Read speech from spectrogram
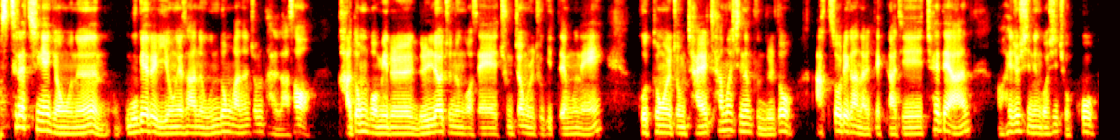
스트레칭의 경우는 무게를 이용해서 하는 운동과는 좀 달라서 가동 범위를 늘려주는 것에 중점을 두기 때문에 고통을 좀 잘 참으시는 분들도 악소리가 날 때까지 최대한 어, 해주시는 것이 좋고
